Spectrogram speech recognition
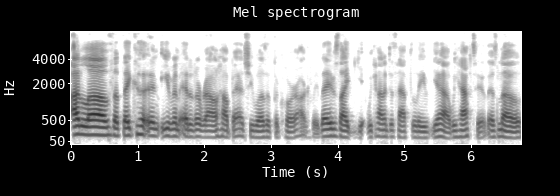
I love that they couldn't even edit around how bad she was at the choreography. They was like, we kind of just have to leave. Yeah, we have to. There's no,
